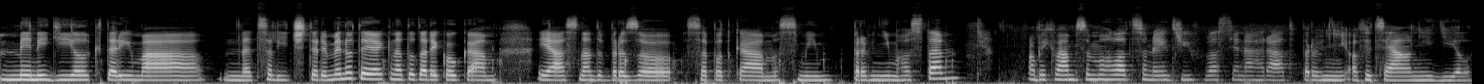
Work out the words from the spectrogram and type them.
mini díl, který má necelý čtyři minuty, jak na to tady koukám. Já snad brzo se potkám s mým prvním hostem, abych vám se mohla co nejdřív vlastně nahrát první oficiální díl.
